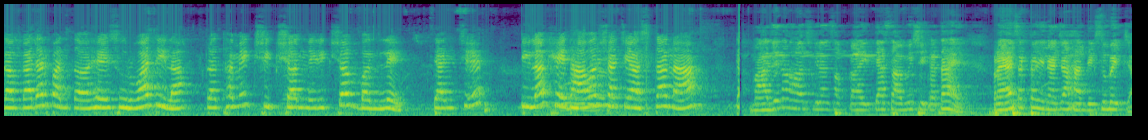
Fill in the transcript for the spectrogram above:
गंगाधर पंत हे सुरुवातीला प्राथमिक शिक्षण निरीक्षक बनले. त्यांचे तिलक हे दहा वर्षाचे असताना माझे नाव हर्ष किरण सपकाळ त्या सहावी शिकत आहे. प्रजासत्ताक दिनाच्या हार्दिक शुभेच्छा.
